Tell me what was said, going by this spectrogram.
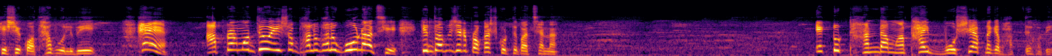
হেসে কথা বলবে। হ্যাঁ আপনার মধ্যেও এইসব ভালো ভালো গুণ আছে, কিন্তু আপনি সেটা প্রকাশ করতে পারছেন না। একটু ঠান্ডা মাথায় বসে আপনাকে ভাবতে হবে।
